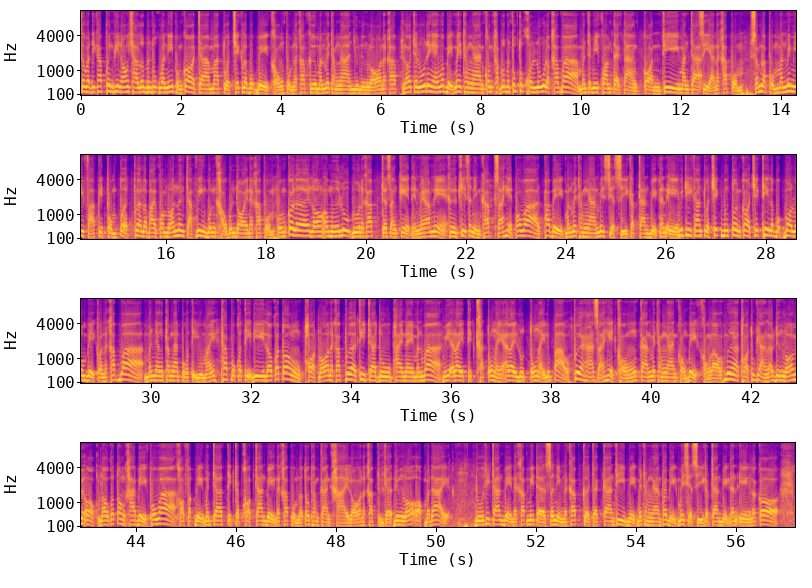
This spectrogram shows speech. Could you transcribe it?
สวัสดีครับเพื่อนพี่น้องชาวรถบรรทุกวันนี้ผมก็จะมาตรวจเช็คระบบเบรกของผมนะครับคือมันไม่ทำงานอยู่หนึ่งล้อนะครับเราจะรู้ได้ไงว่าเบรกไม่ทำงานคนขับรถบรรทุกทุกคนรู้หรอครับว่ามันจะมีความแตกต่างก่อนที่มันจะเสียนะครับผมสำหรับผมมันไม่มีฝาปิดผมเปิดเพื่อระบายความร้อนเนื่องจากวิ่งบนเขาบนดอยนะครับผมผมก็เลยลองเอามือลูบดูนะครับจะสังเกตเห็นไหมครับนี่คือขี้สนิมครับสาเหตุเพราะว่าผ้าเบรกมันไม่ทำงานไม่เสียดสีกับจานเบรกนั่นเอง วิธีการตรวจเช็คเบื้องต้นก็เช็คที่ระบบหม้อลมเบรกก่อนนะครับว่ามันยังทำงานปกติอยู่ไหม ถ้าปกติดีเราก็ต้องถอดล้อนะครับ เพื่อที่จะดูภายในมันว่ามีอะไรติดขัดตรงไหนอะไรหลุดตรงไหนหรือเปล่า เพื่อหาสาเหตุของการไม่ทำงานของเบรกของเรา เมื่อถอดทุกอย่างแล้วดึงล้อไม่ออก เราก็ต้องคาเบรกเพราะว่าขอบฝักเบรกมันจะติดกับขอบจานเบรกนะครับผมเราต้องทำการคลายล้อนะครับถึงจะดึงล้อออกมาได้ ดูที่จานเบรกนะครับมีแต่สนิมนะครับเกิดจากการที่เบรกไม่ทำงานผ้าเบรกไม่เสียดสีกับจานเบรกนั่นเอง แล้วก็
